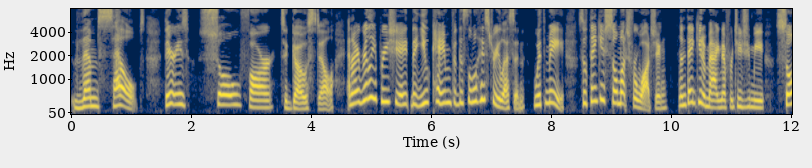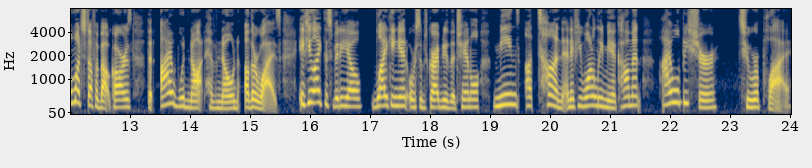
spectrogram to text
themselves. There is so far to go still. And I really appreciate that you came for this little history lesson with me. So thank you so much for watching. And thank you to Magna for teaching me so much stuff about cars that I would not have known otherwise. If you like this video, video, liking it, or subscribing to the channel means a ton. And if you want to leave me a comment, I will be sure to reply.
